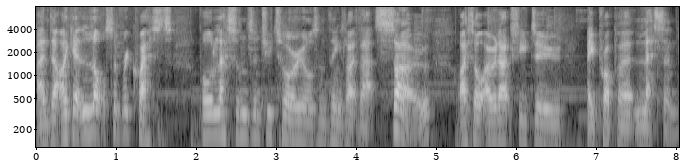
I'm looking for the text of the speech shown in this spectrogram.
and uh, I get lots of requests for lessons and tutorials and things like that. So I thought I would actually do a proper lesson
